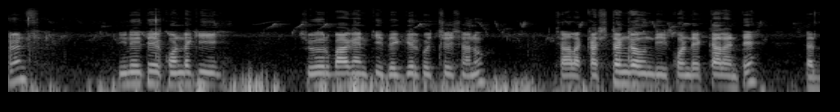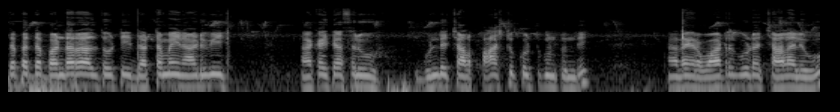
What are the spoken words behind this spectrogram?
ఫ్రెండ్స్ నేనైతే కొండకి చివరి భాగానికి దగ్గరికి వచ్చేసాను. చాలా కష్టంగా ఉంది కొండ ఎక్కాలంటే. పెద్ద పెద్ద బండరాలతోటి దట్టమైన అడవి. నాకైతే అసలు గుండె చాలా ఫాస్ట్ కొట్టుకుంటుంది. నా దగ్గర వాటర్ కూడా చాలా లేవు.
